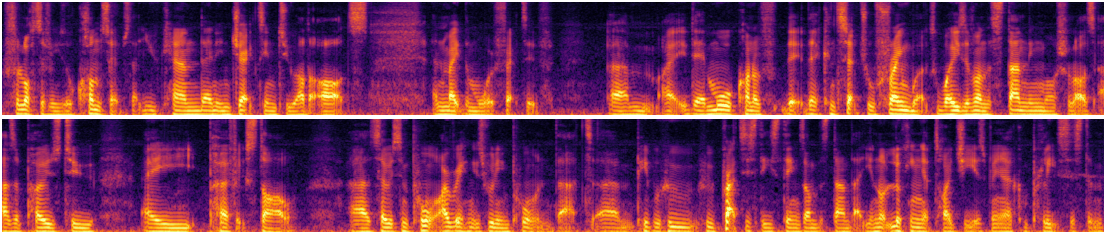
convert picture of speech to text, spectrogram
philosophies or concepts that you can then inject into other arts and make them more effective. Um, I, they're more kind of they're, they're, conceptual frameworks, ways of understanding martial arts, as opposed to a perfect style. Uh, so it's important. I think it's really important that um, people who, who practice these things understand that you're not looking at Tai Chi as being a complete system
